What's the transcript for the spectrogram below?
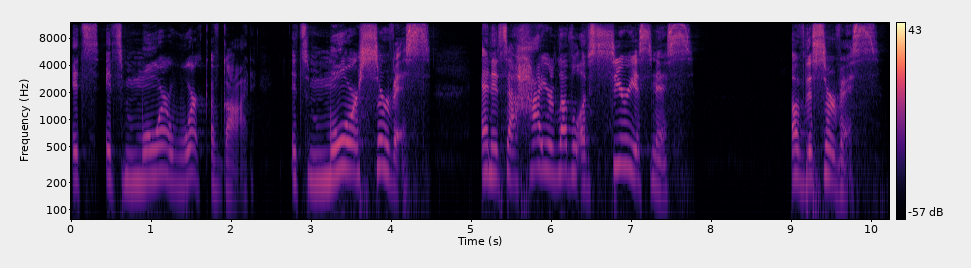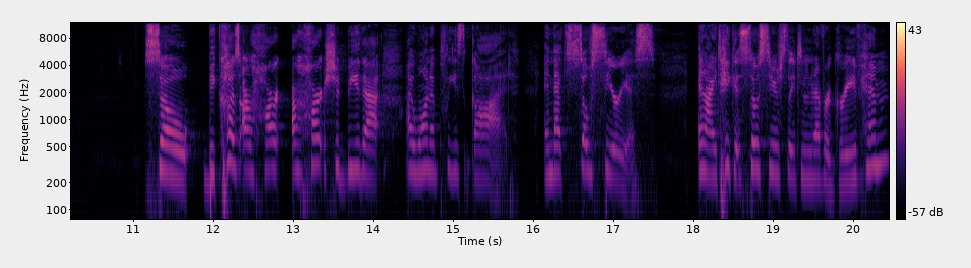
it's, it's more work of God, it's more service, and it's a higher level of seriousness of the service. So, because our heart, our heart should be that I want to please God, and that's so serious, and I take it so seriously to never grieve Him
